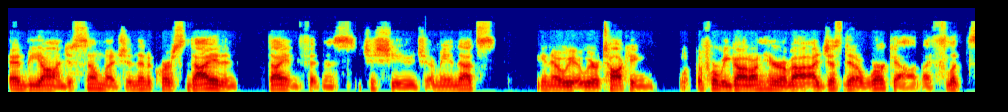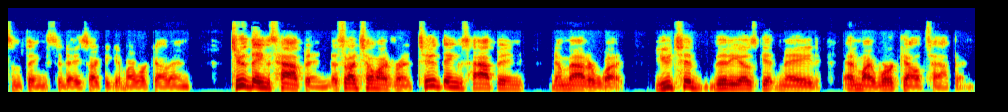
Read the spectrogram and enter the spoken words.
and beyond, just so much. And then of course, diet and diet and fitness, just huge. I mean, that's you know, we we were talking before we got on here about I just did a workout. I flipped some things today so I could get my workout in. Two things happen. That's what I tell my friend. Two things happen no matter what. YouTube videos get made and my workouts happen.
